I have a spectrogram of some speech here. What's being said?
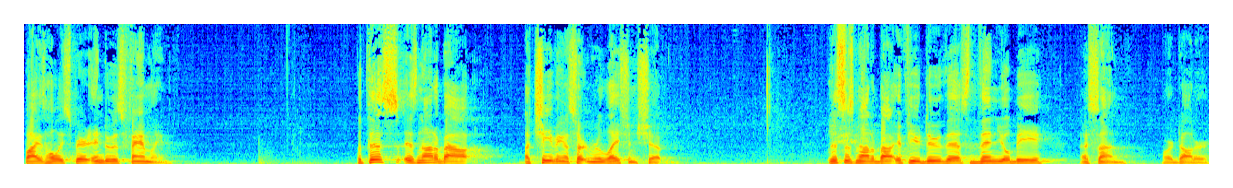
by His Holy Spirit into His family. But this is not about achieving a certain relationship. This is not about if you do this, then you'll be a son or a daughter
